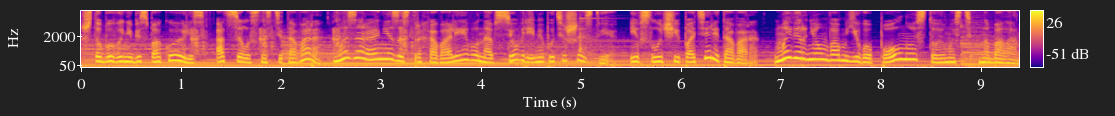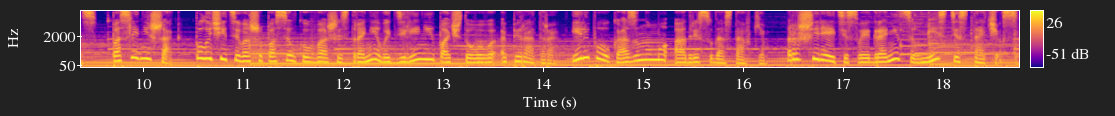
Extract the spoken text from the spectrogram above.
Чтобы вы не беспокоились о целостности товара, мы заранее застраховали его на все время путешествия, и в случае потери товара мы вернем вам его полную стоимость на баланс. Последний шаг. Получите вашу посылку в вашей стране в отделении почтового оператора или по указанному адресу доставки. Расширяйте свои границы вместе с Tachix.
